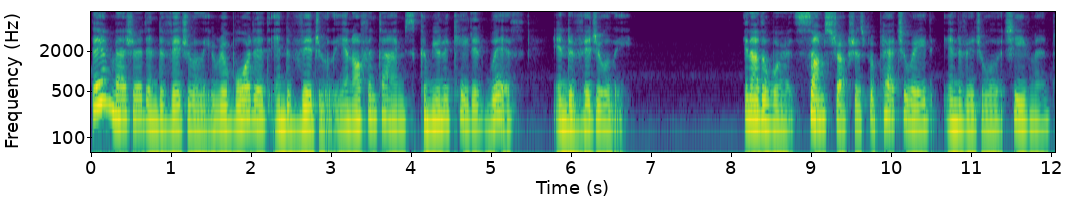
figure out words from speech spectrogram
they are measured individually, rewarded individually, and oftentimes communicated with individually. In other words, some structures perpetuate individual achievement,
